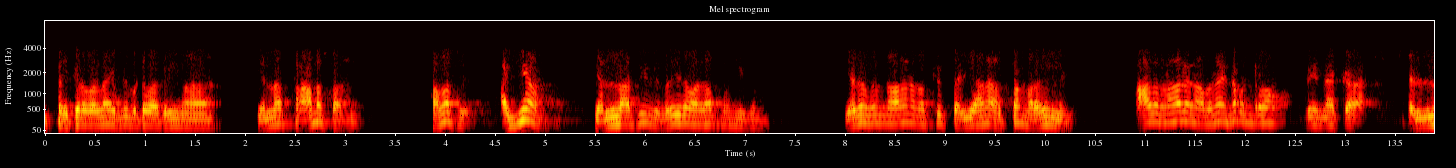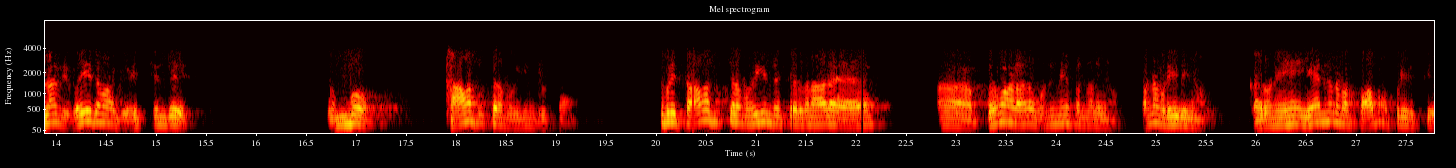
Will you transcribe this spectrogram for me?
இப்ப இருக்கிறவெல்லாம் எப்படிப்பட்டவா தெரியுமா? எல்லாம் தாமசாமி தமசு அஜ்ஞானம் எல்லாத்தையும் விபரீதமாக தான் புரிஞ்சுக்கணும். எதை சொன்னாலும் நமக்கு சரியான அர்த்தம் வரவில்லை. அதனால நாம என்ன பண்றோம் அப்படின்னாக்கா எல்லாம் விபரீதமாக கிரகிச்சுட்டு ரொம்ப தாமசத்துல முழுகின்னு இருக்கோம் இப்படி தாமசத்துல முழுகின்னு இருக்கிறதுனால பெருமாளால ஒண்ணுமே பண்ணலையும் பண்ண முடியலையும். கருணே ஏன்னா நம்ம பாபம் அப்படி இருக்கு.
